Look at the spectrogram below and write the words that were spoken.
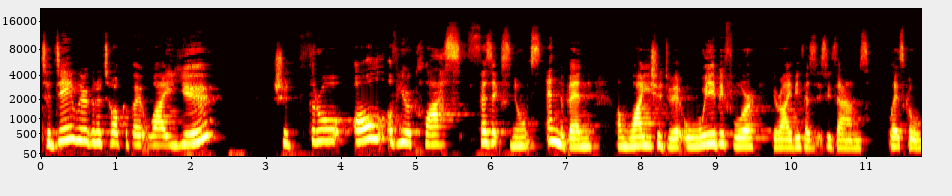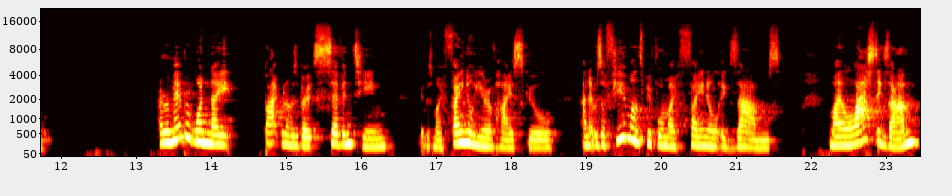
Today we're going to talk about why you should throw all of your class physics notes in the bin and why you should do it way before your IB physics exams. Let's go. I remember one night back when I was about 17. It was my final year of high school and it was a few months before my final exams. My last exam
